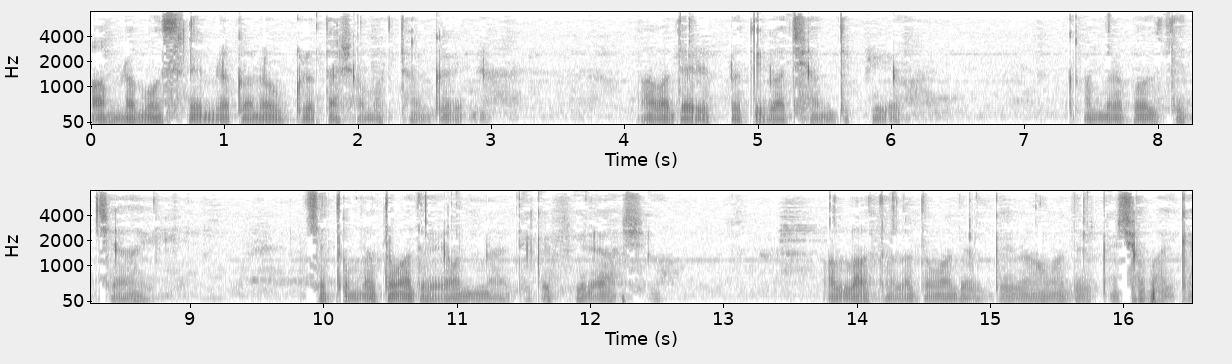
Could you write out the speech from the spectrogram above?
আমরা মুসলিমরা কোনো উগ্রতা সমর্থন করি না। আমাদের প্রতিবাদ শান্তিপ্রিয়। আমরা বলতে চাই যে তোমরা তোমাদের অন্যায় থেকে ফিরে আসো। আল্লাহ তালা তোমাদেরকে আমাদেরকে সবাইকে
